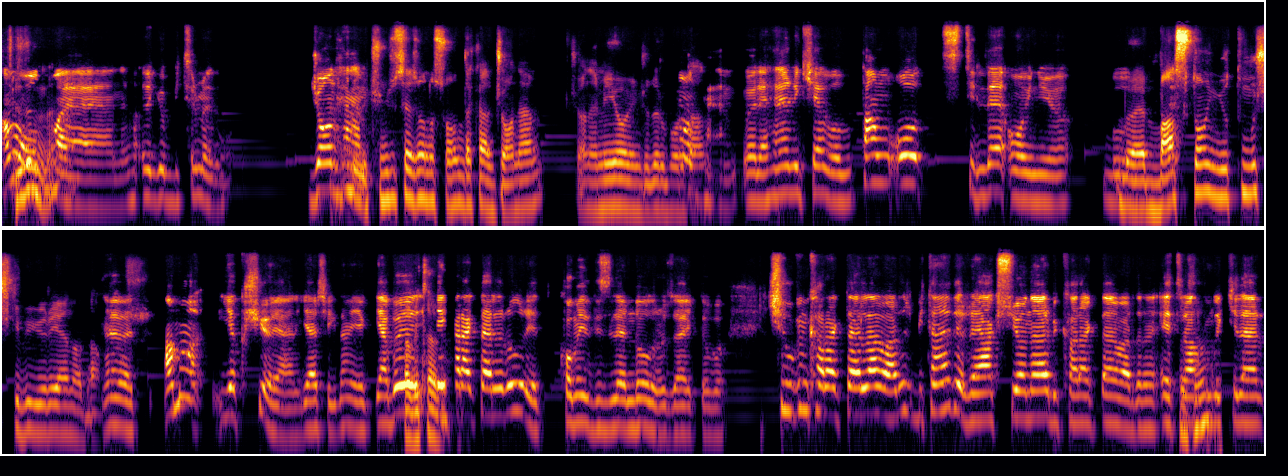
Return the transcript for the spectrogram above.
Ama Bitirdin oldu mi? bayağı yani. Yok bitirmedim. John Hamm. Üçüncü sezonun sonunda kal. John Hamm. John Hamm iyi oyuncudur buradan. Böyle Henry Cavill. Tam o stilde oynuyor. Bu. Böyle baston yutmuş gibi yürüyen adam. Evet. Ama yakışıyor yani gerçekten. yak- Ya böyle Tabii, tabii. şey karakterler olur ya komedi dizilerinde olur özellikle bu. Çılgın karakterler vardır. Bir tane de reaksiyoner bir karakter vardır. Yani etrafındakiler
